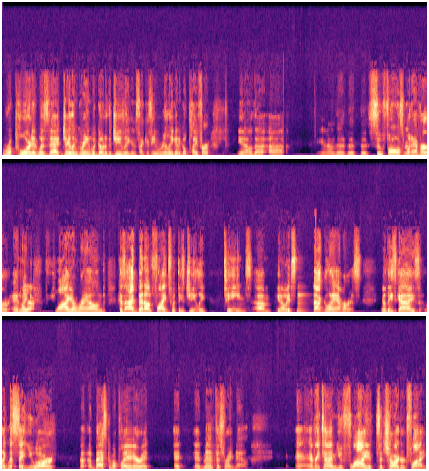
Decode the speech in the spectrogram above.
reported was that Jalen Green would go to the G League, and it's like, is he really going to go play for, you know, the, uh, you know, the the the Sioux Falls whatever, and like Yeah. fly around? Because I've been on flights with these G League teams. Um, you know, it's not glamorous. You know, these guys, like, let's say you are a, a basketball player at at at Memphis right now every time you fly, it's a chartered flight.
